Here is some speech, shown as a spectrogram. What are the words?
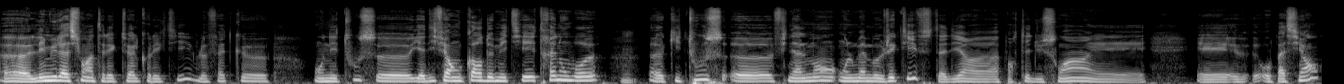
l'émulation intellectuelle collective, le fait que on est tous, il y a différents corps de métier très nombreux mm. qui tous finalement ont le même objectif, c'est-à-dire apporter du soin et, et aux patients.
